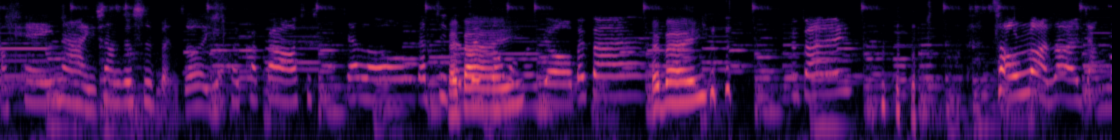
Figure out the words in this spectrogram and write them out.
ok 那以上就是本周的优惠快报谢谢大家喽要记得再找我们哟拜拜。拜拜。拜拜。超乱再来讲你。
